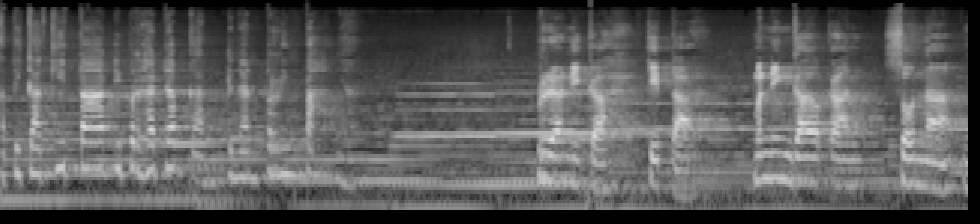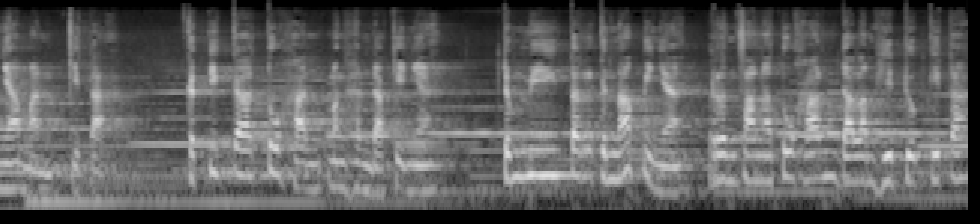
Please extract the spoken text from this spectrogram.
ketika kita diperhadapkan dengan perintahnya. Beranikah kita meninggalkan zona nyaman kita. Ketika Tuhan menghendakinya, demi tergenapinya rencana Tuhan dalam hidup kita.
